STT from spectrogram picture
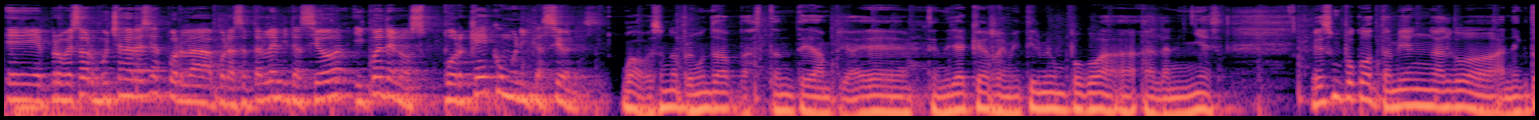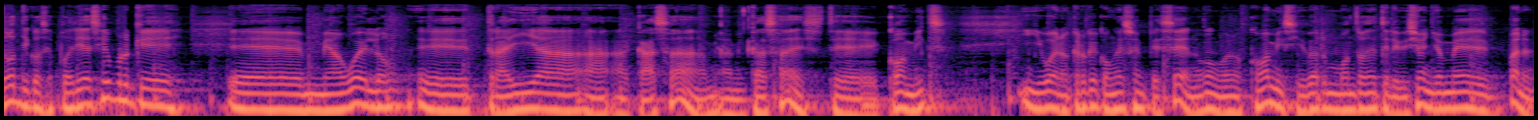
Eh, profesor, muchas gracias por, la, por aceptar la invitación y cuéntenos, ¿por qué comunicaciones? Wow, es una pregunta bastante amplia. Eh, tendría que remitirme un poco a, a, la niñez. Es un poco también algo anecdótico, se podría decir, porque eh, mi abuelo eh, traía a, a casa, a mi, a mi casa, este, cómics y bueno, creo que con eso empecé, ¿no? Con, con, los cómics y ver un montón de televisión. Yo me, bueno,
